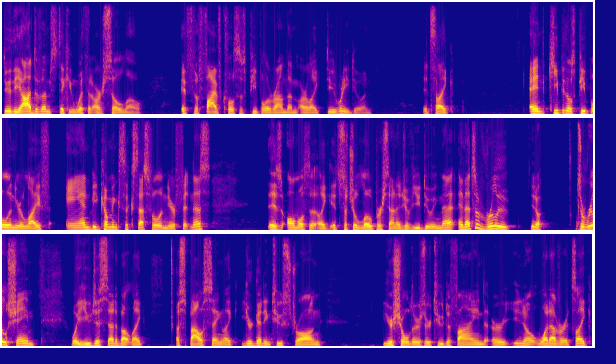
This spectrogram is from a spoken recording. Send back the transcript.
dude, the odds of them sticking with it are so low. If the five closest people around them are like, dude, what are you doing? It's like, and keeping those people in your life and becoming successful in your fitness is almost uh, like it's such a low percentage of you doing that. And that's a really, you know, it's a real shame what you just said about like a spouse saying like you're getting too strong, your shoulders are too defined or you know whatever. It's like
